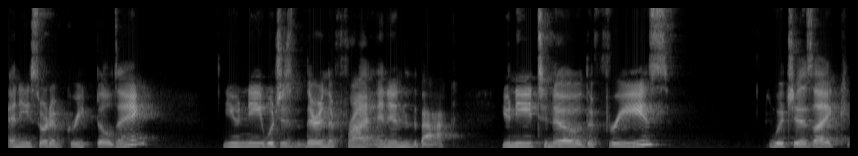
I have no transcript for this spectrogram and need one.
any sort of Greek building. You need, which is they're in the front and in the back. You need to know the frieze, which is like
